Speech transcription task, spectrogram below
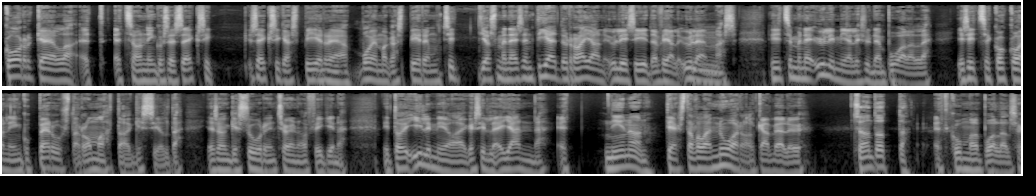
korkealla, että, että se on niinku se seksi, seksikäs piirre ja Mm. voimakas piirre, mutta sitten jos menee sen tietyn rajan yli siitä vielä ylemmäs, mm. niin sitten se menee ylimielisyyden puolelle ja sitten se koko niinku perusta romahtaakin siltä ja se onkin suurin turn off ikinä. Niin toi ilmiö on aika silleen jännä, että Niin on. tiedätkö tavallaan nuoralla kävelyä, Se on totta. että kummalla puolella sä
